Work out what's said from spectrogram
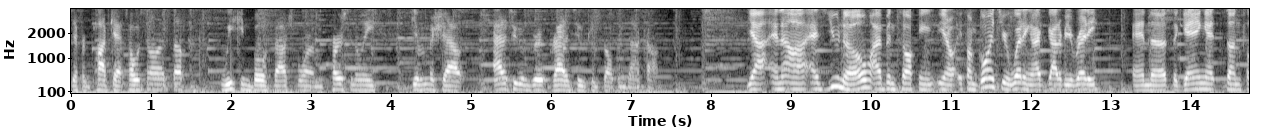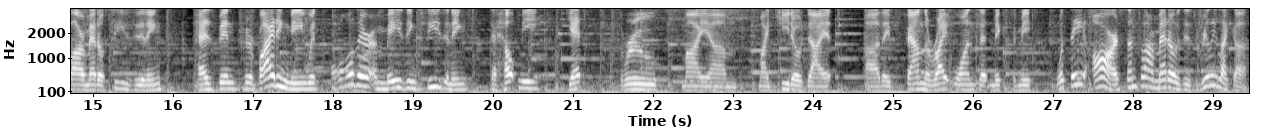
different podcast hosts and all that stuff. We can both vouch for him personally. Give him a shout. Attitude of Gratitude Consulting.com. yeah. And uh, as you know, I've been talking. You know, if I'm going to your wedding, I've got to be ready. And the the gang at Sunflower Meadow Seasoning has been providing me with all their amazing seasonings to help me get through my um, my keto diet. Uh, they've found the right ones that mix to me. What they are, Sunflower Meadows is really like a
